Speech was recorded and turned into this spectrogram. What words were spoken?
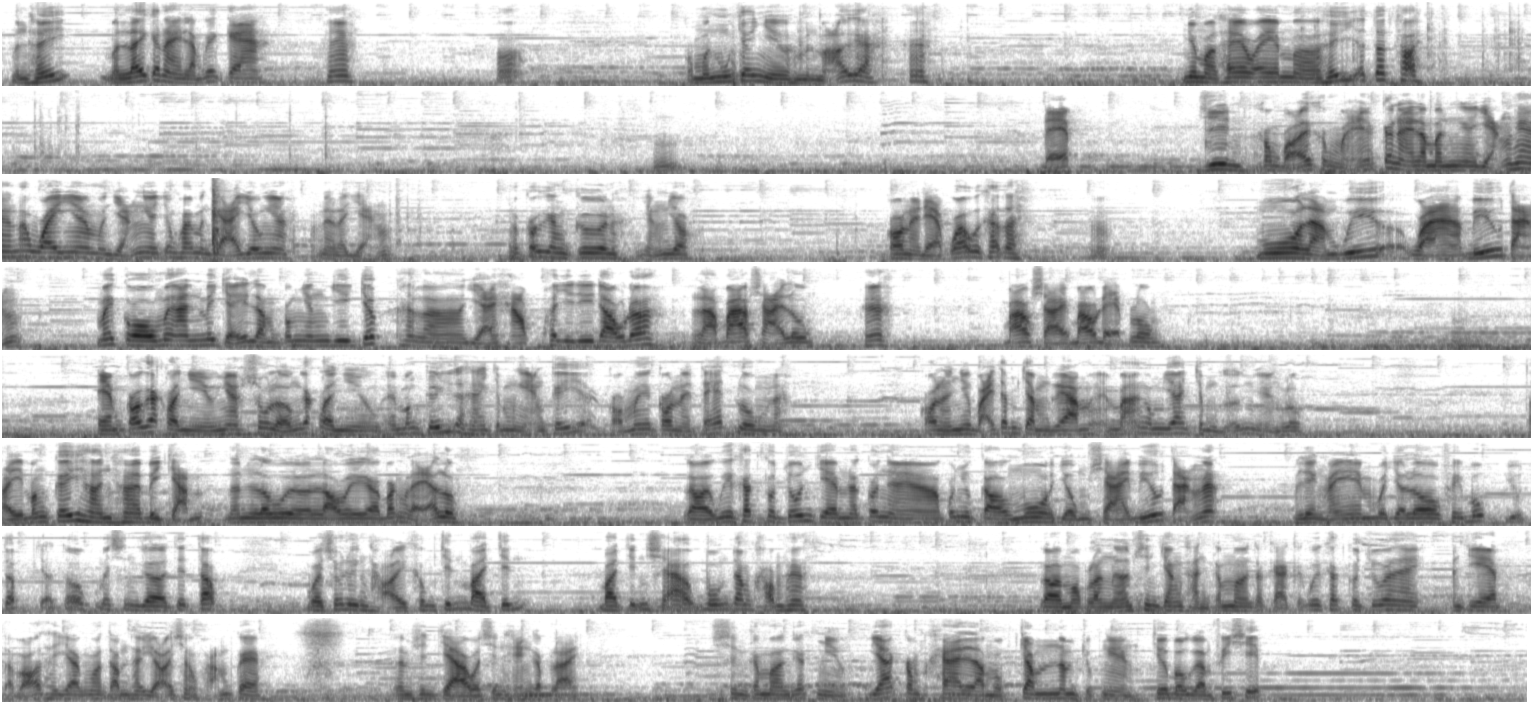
Mình hí, mình lấy cái này làm cái ca, ha. Đó. Còn mình muốn cháy nhiều thì mình mở ra, ha. Nhưng mà theo em ờ, hí ít ít thôi. Ừ. Đẹp zin không bởi, không mẻ. Cái này là mình dặn ha, nó quay nha, mình dặn nha, chứ không phải mình cài vô nha. Cái này là dặn. Nó có răng cưa nè, dặn vô. Con này đẹp quá, quý khách ơi. Đó. mua làm quý, quà, biếu tặng. Mấy cô, mấy anh, mấy chị làm công nhân viên chức hay là dạy học hay gì đi đâu đó là bao xài luôn, ha. Bao xài, bao đẹp luôn. Em có rất là nhiều nha, số lượng rất là nhiều. Em bán ký là 200 ngàn ký còn mấy con này test luôn nè. Con này như 7 800 gram em bán không giá trăm rưỡi ngàn luôn. Tại vì bán ký hơi hơi bị chậm, nên lôi lôi ra bán lẻ luôn. Rồi quý khách, cô chú anh chị em là có nhà, có nhu cầu mua dùng xài biếu tặng á, liên hệ em qua Zalo, Facebook, YouTube cho tốt Messenger, TikTok, qua số điện thoại 0939 396 480 ha rồi một lần nữa em xin chân thành cảm ơn tất cả các quý khách của chú anh, anh chị em đã bỏ thời gian quan tâm theo dõi sản phẩm của em. Em xin chào và xin hẹn gặp lại. Xin cảm ơn rất nhiều. Giá công khai là 150 ngàn chưa bao gồm phí ship.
